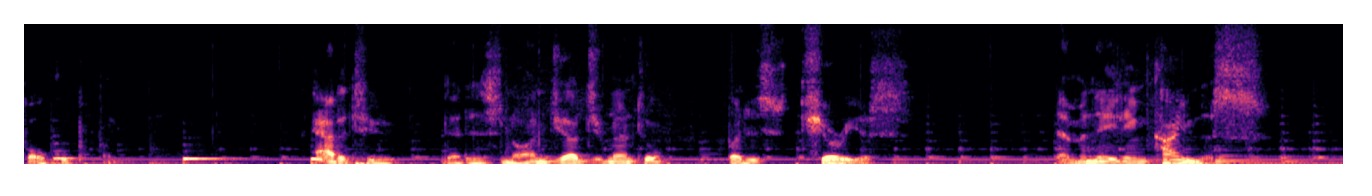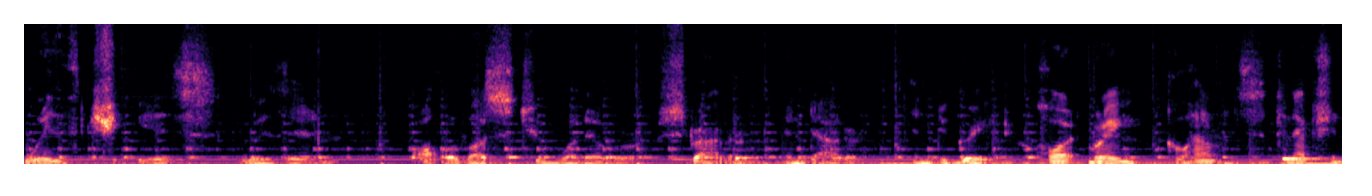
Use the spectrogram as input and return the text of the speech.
focal point. Attitude that is non judgmental but is curious, emanating kindness, which is within all of us to whatever strata and data and degree. Heart brain coherence, connection.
